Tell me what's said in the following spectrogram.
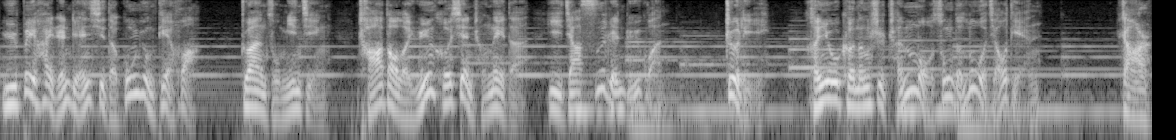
与被害人联系的公用电话，专案组民警。查到了云和县城内的一家私人旅馆，这里很有可能是陈某松的落脚点。然而，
